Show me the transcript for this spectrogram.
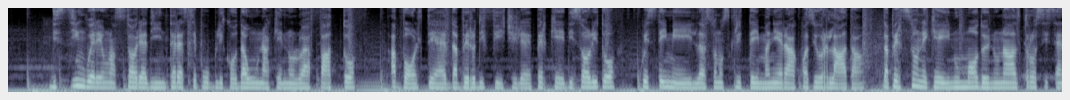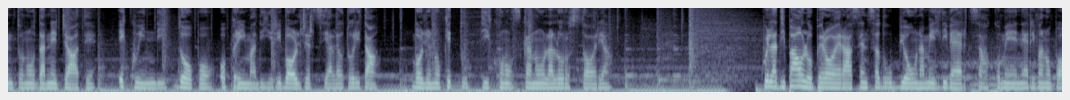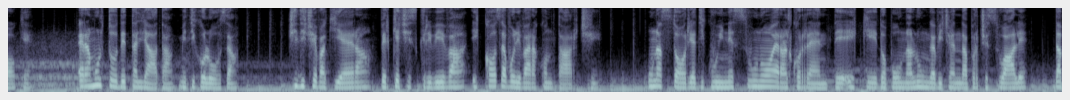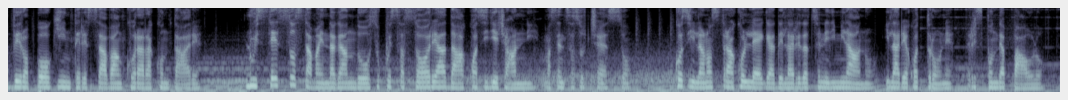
Distinguere una storia di interesse pubblico da una che non lo è affatto a volte è davvero difficile perché di solito queste email sono scritte in maniera quasi urlata da persone che in un modo o in un altro si sentono danneggiate e quindi dopo o prima di rivolgersi alle autorità vogliono che tutti conoscano la loro storia. Quella di Paolo però era senza dubbio una mail diversa, come ne arrivano poche. Era molto dettagliata, meticolosa. Ci diceva chi era, perché ci scriveva e cosa voleva raccontarci. Una storia di cui nessuno era al corrente e che dopo una lunga vicenda processuale davvero a pochi interessava ancora raccontare. Lui stesso stava indagando su questa storia da quasi dieci anni, ma senza successo. Così la nostra collega della redazione di Milano, Ilaria Quattrone, risponde a Paolo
